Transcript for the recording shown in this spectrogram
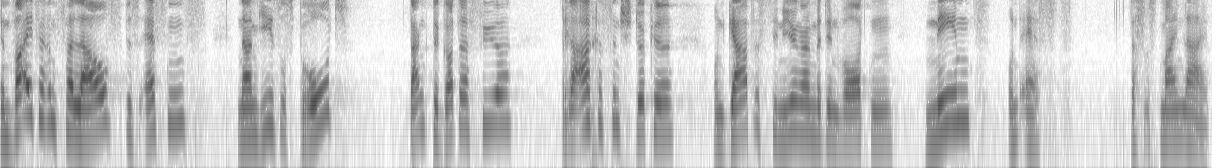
Im weiteren Verlauf des Essens nahm Jesus Brot, dankte Gott dafür, brach es in Stücke und gab es den Jüngern mit den Worten, nehmt und esst, das ist mein Leib.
